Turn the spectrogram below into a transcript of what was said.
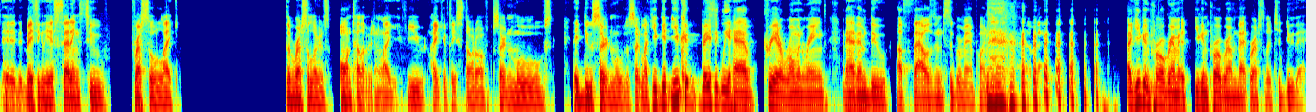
basically his settings to wrestle like the wrestlers on television. Like if you like if they start off certain moves, they do certain moves, or certain like you could you could basically have create a Roman Reigns and have him do a thousand Superman punches. like you can program it, you can program that wrestler to do that.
